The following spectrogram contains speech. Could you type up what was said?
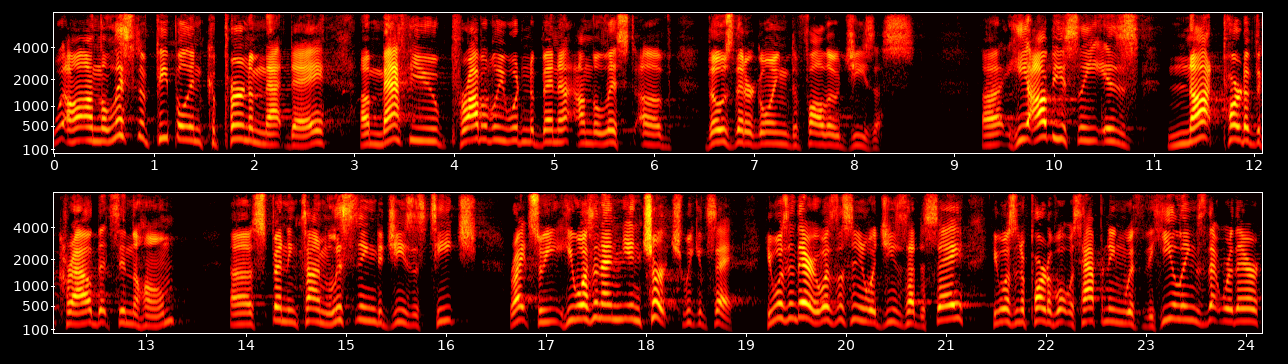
on the list of people in Capernaum that day, uh, Matthew probably wouldn't have been on the list of those that are going to follow Jesus. Uh, he obviously is not part of the crowd that's in the home, uh, spending time listening to Jesus teach, right? So he, he wasn't in, in church, we could say. He wasn't there. He wasn't listening to what Jesus had to say. He wasn't a part of what was happening with the healings that were there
